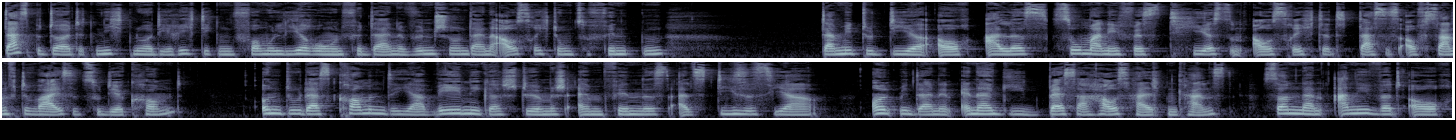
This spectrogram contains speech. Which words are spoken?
Das bedeutet nicht nur die richtigen Formulierungen für deine Wünsche und deine Ausrichtung zu finden, damit du dir auch alles so manifestierst und ausrichtet, dass es auf sanfte Weise zu dir kommt, und du das kommende Jahr weniger stürmisch empfindest als dieses Jahr und mit deinen Energien besser haushalten kannst, sondern Anni wird auch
